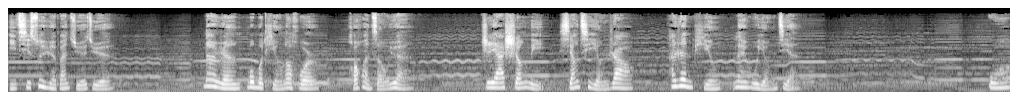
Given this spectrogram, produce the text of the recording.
遗弃岁月般决绝。那人默默停了会儿，缓缓走远。枝桠声里香气萦绕，他任凭泪雾盈减。我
